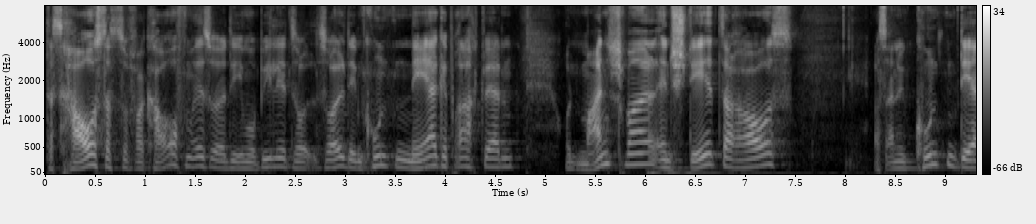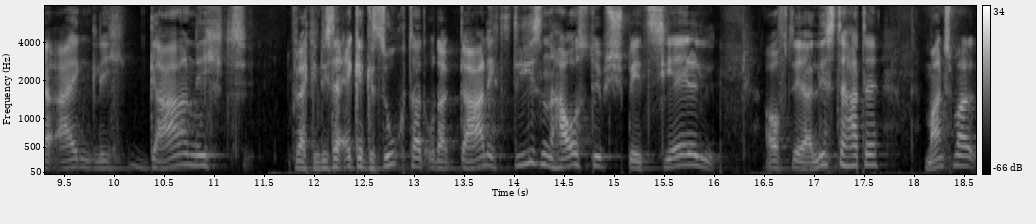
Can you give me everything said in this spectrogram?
das Haus, das zu verkaufen ist oder die Immobilie, soll, soll dem Kunden näher gebracht werden. Und manchmal entsteht daraus aus einem Kunden, der eigentlich gar nicht vielleicht in dieser Ecke gesucht hat oder gar nichts diesen Haustyp speziell auf der Liste hatte. Manchmal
